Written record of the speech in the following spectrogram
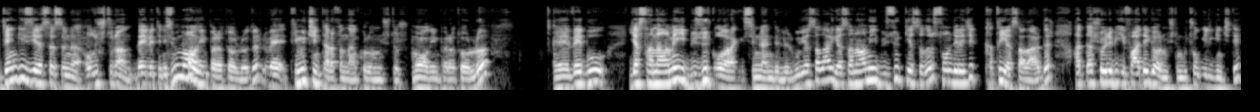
Cengiz yasasını oluşturan devletin ismi Moğol İmparatorluğu'dur ve Timuçin tarafından kurulmuştur Moğol İmparatorluğu. Ee, ve bu yasaname-i büzürk olarak isimlendirilir. Bu yasalar yasaname-i büzürk yasaları son derece katı yasalardır. Hatta şöyle bir ifade görmüştüm bu çok ilginçti.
